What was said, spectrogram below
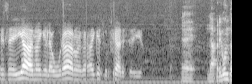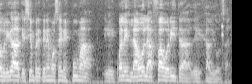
Ese día no hay que laburar, no hay, que, surfear ese día. Eh, la pregunta obligada que siempre tenemos en Espuma, eh, ¿cuál es la ola favorita de Javi González?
